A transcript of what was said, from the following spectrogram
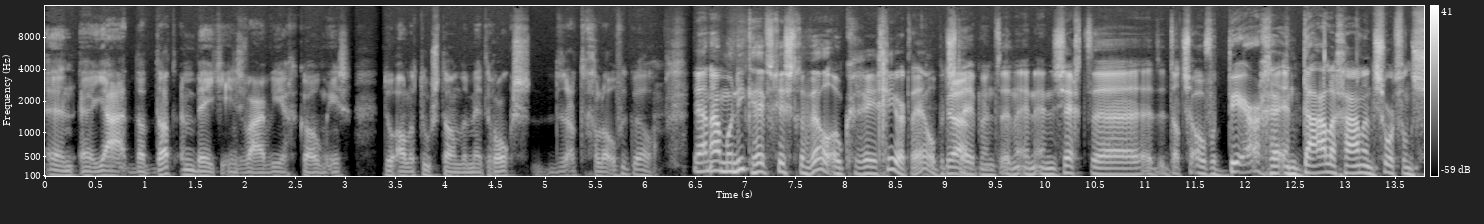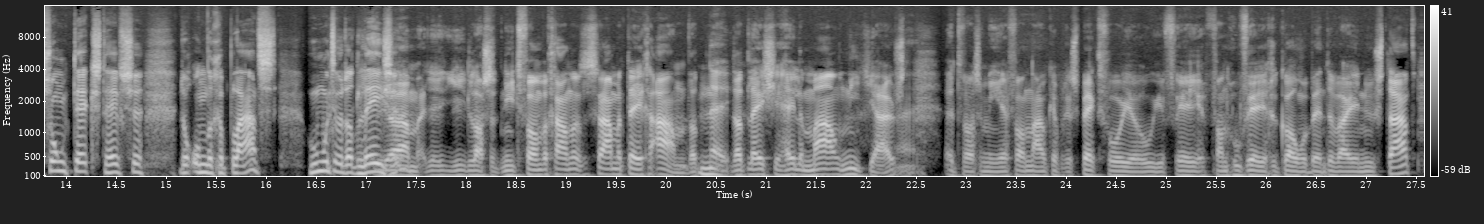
En eh, ja, dat dat een beetje in zwaar weer gekomen is door alle toestanden met Rox, dat geloof ik wel. Ja, nou, Monique heeft gisteren wel ook gereageerd hè, op het Ja. statement. En, en, en zegt eh, dat ze over bergen en dalen gaan. Een soort van songtekst heeft ze eronder geplaatst. Hoe moeten we dat lezen? Ja, maar je las het niet van we gaan er samen tegenaan. Dat, Nee. dat lees je helemaal niet juist. Nee. Het was meer van, nou ik heb respect voor je, hoe je van hoe ver je gekomen bent en waar je nu staat.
